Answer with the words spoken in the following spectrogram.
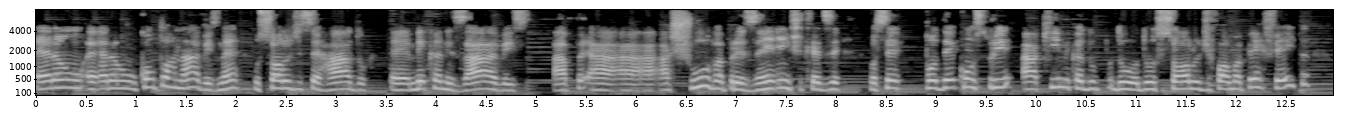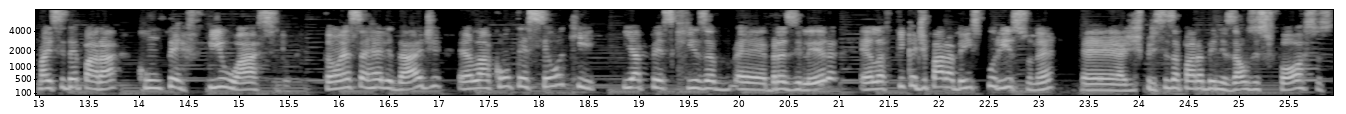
eram, eram contornáveis, né? O solo de cerrado é, mecanizáveis, a, a, a, chuva presente, quer dizer, você poder construir a química do, do, do solo de forma perfeita, mas se deparar com um perfil ácido. Então essa realidade ela aconteceu aqui e a pesquisa é, brasileira ela fica de parabéns por isso, né? É, a gente precisa parabenizar os esforços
